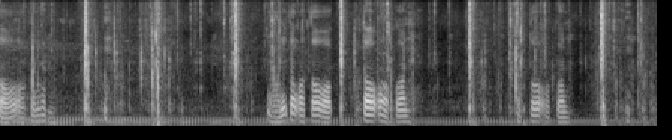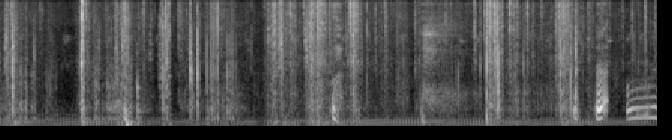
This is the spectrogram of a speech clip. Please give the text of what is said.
ต่อออกก่อนครับอ๋อนี่ต้องเอาต่อออกต่อออกก่อนเอาต่อออกก่อนเอออู้ย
